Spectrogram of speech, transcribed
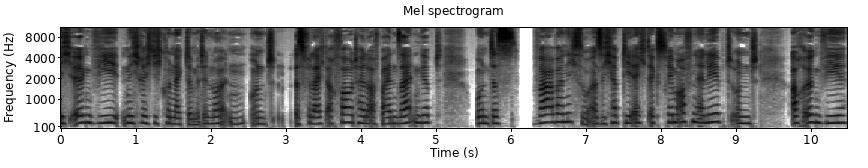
ich irgendwie nicht richtig connecte mit den Leuten und es vielleicht auch Vorurteile auf beiden Seiten gibt. Und das war aber nicht so. Also ich habe die echt extrem offen erlebt und auch irgendwie,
